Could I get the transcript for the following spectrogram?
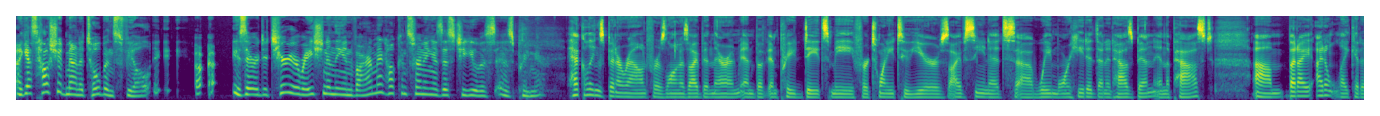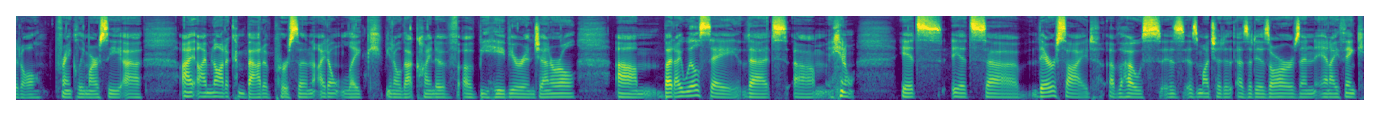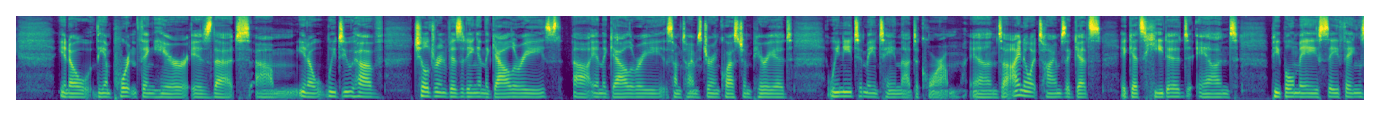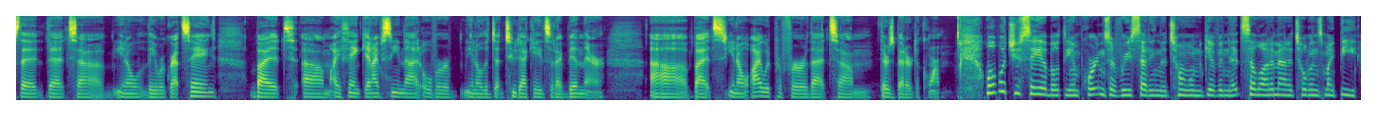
I guess how should Manitobans feel? Uh, is there a deterioration in the environment? How concerning is this to you as, as premier? Heckling's been around for as long as I've been there and, and, and predates me for 22 years. I've seen it uh, way more heated than it has been in the past. Um, but I, I don't like it at all, frankly, Marcy. Uh, I, am not a combative person. I don't like, you know, that kind of, of behavior in general. Um, but I will say that, um, you know, it's it's uh, their side of the house as as much as it is ours, and and I think, you know, the important thing here is that um, you know we do have children visiting in the galleries, uh, in the gallery sometimes during question period. We need to maintain that decorum, and uh, I know at times it gets it gets heated, and people may say things that that uh, you know they regret saying, but um, I think, and I've seen that over you know the two decades that I've been there. Uh, but you know, I would prefer that um, there's better decorum. What would you say about the importance of resetting the tone, given that a lot of Manitobans might be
